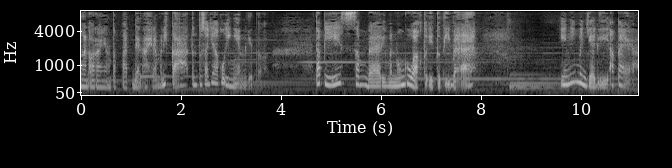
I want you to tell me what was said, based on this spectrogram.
dengan orang yang tepat dan akhirnya menikah, tentu saja aku ingin gitu. Tapi sembari menunggu waktu itu tiba, ini menjadi apa ya?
